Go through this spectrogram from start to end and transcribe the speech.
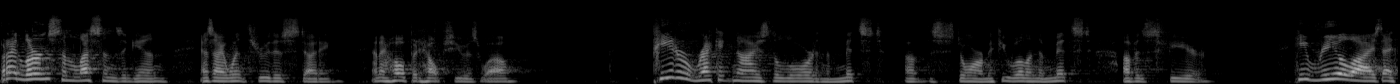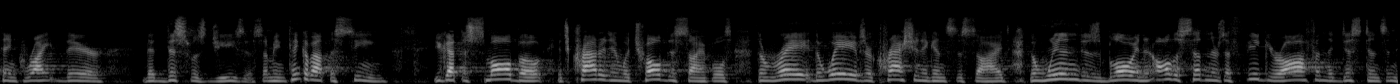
But I learned some lessons again as I went through this study, and I hope it helps you as well. Peter recognized the Lord in the midst of the storm, if you will, in the midst of his fear. He realized, I think, right there that this was Jesus. I mean, think about the scene. You got the small boat, it's crowded in with 12 disciples. The, ra- the waves are crashing against the sides. The wind is blowing, and all of a sudden there's a figure off in the distance, and,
